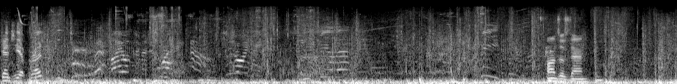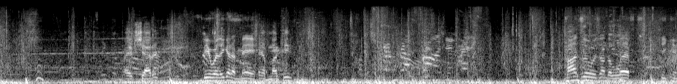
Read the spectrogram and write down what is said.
Genji up front. Hanzo's down. I have shattered. Be where they got a Mei. I have monkey. Hanzo is on the left, peeking.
